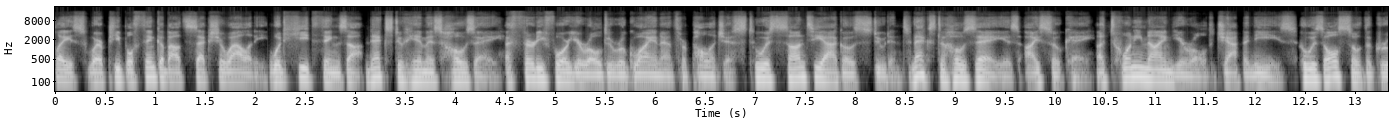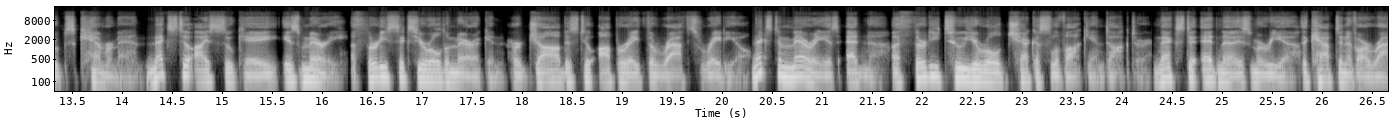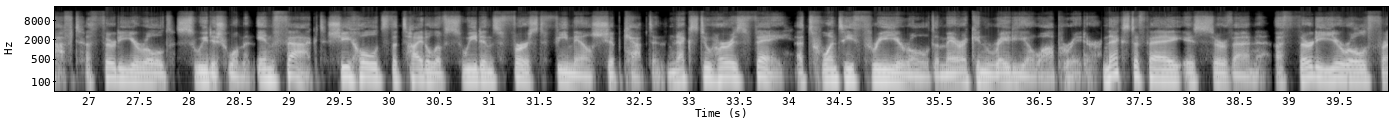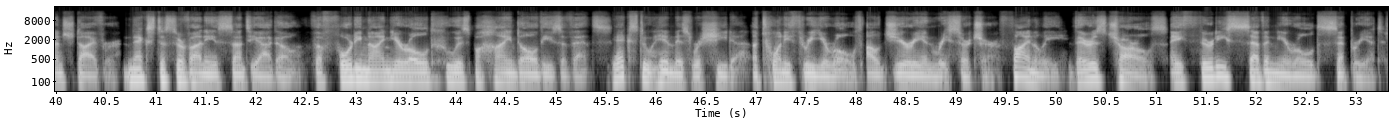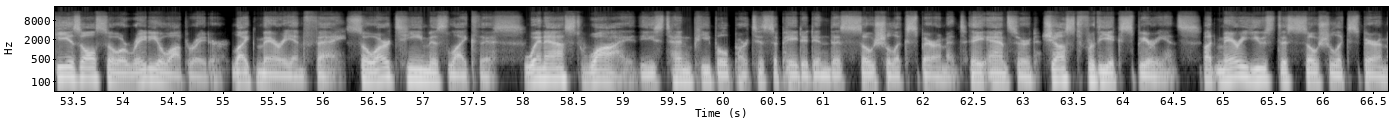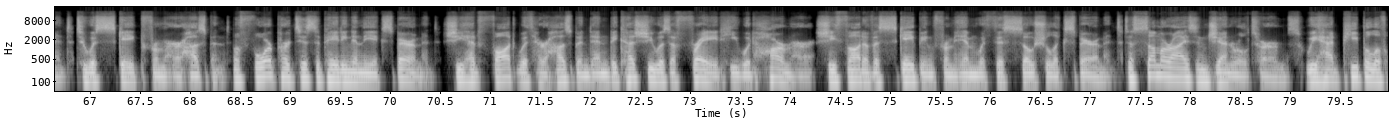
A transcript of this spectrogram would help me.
place where people think about sexuality would heat things up. Next to him is Jose, a 34-year-old Uruguayan anthropologist who is Santiago's student. Next to Jose is Eisuke, a 29-year-old Japanese who is also the group's cameraman. Next to Eisuke is Mary, a 36-year-old American. Her job is to operate the raft's radio. Next to Mary is Edna, a 32-year-old Czechoslovakian doctor. Next to Edna is Maria, the captain of our raft, a 30-year-old Swedish woman. In fact, she holds the title of Sweden's first female ship captain. Next to her is Faye, a 23-year-old American radio operator. Next to Faye is Servane, a 30-year-old French diver. Next to Servani is Santiago, the 49-year-old who is behind all these events. Next to him is Rashida, a 23-year-old Algerian researcher. Finally, there is Charles, a 37-year-old Cypriot. He is also a radio operator, like Mary and Faye. So our team is like this. When asked why these 10 people participated in this social experiment, they answered, just for the experience. But Mary used this social experiment to escape from her husband. Before participating in the experiment, she had fought with her husband and because she was afraid he would harm her, she thought of escaping from him with this social experiment. To summarize in general terms, we had people of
